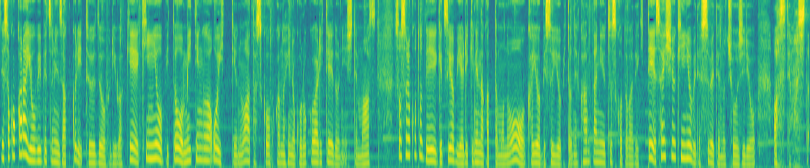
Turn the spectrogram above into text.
でそこから曜日別にざっくり ToDo を振り分け金曜日とミーティングが多いっていうのはタスクを他の日の56割程度にしてます。そうすることで月曜日やりきれなかったものを火曜日水曜日とね簡単に移すことができて最終金曜日で全ての帳尻を合わせてました。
